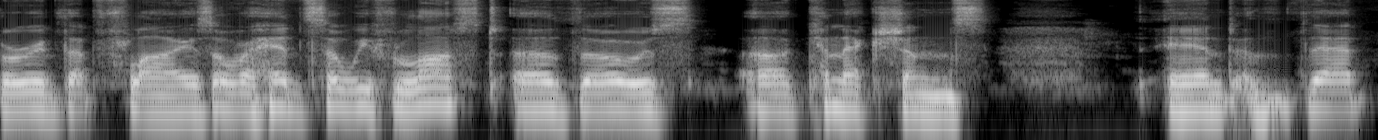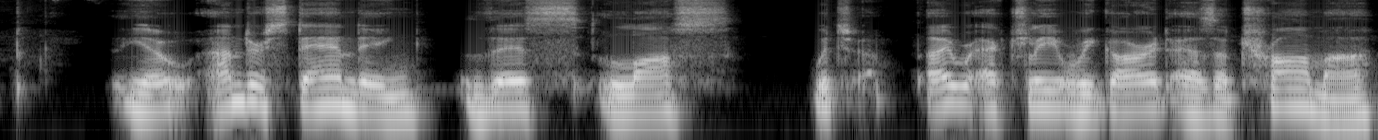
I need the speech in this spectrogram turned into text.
bird that flies overhead. So we've lost uh, those uh, connections. And that, you know, understanding this loss, which I actually regard as a trauma,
